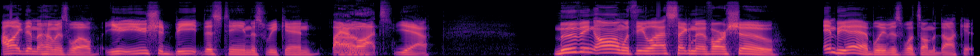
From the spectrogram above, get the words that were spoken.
I like them at home as well. You you should beat this team this weekend By a Um, lot. Yeah. Moving on with the last segment of our show, NBA I believe is what's on the docket.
